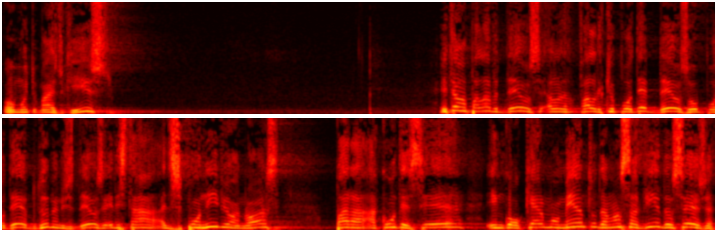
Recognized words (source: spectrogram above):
ou muito mais do que isso. Então a palavra de Deus, ela fala que o poder de Deus, ou o poder do dunamis de Deus, ele está disponível a nós para acontecer em qualquer momento da nossa vida, ou seja,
